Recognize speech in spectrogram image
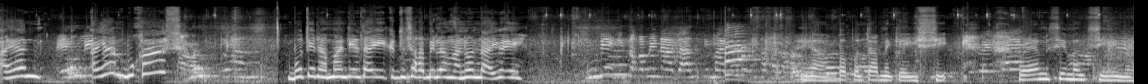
ayan. Ayan, bukas. Buti naman, hindi tayo ikot sa kabilang ano, layo eh. Hindi, dito kami nadaan si Maria. Isa ka lang. Ayan, papunta kami kay si Ramsey Magsino.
